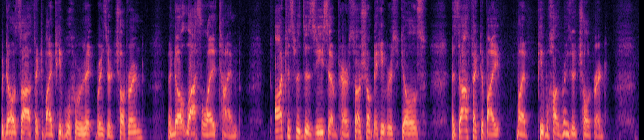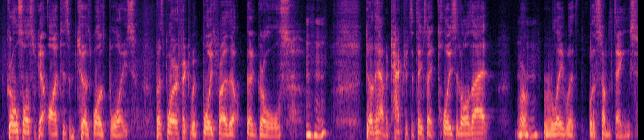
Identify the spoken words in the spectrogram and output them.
We know it's not affected by people who raise their children and know it lasts a lifetime. Autism is a disease that impairs social behavior skills. It's not affected by, by people how to raise their children. Girls also get autism too, as well as boys, but it's more affected with boys rather than, girls. Mm-hmm. Though they have attachments to things like toys and all that, or related with, with some things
